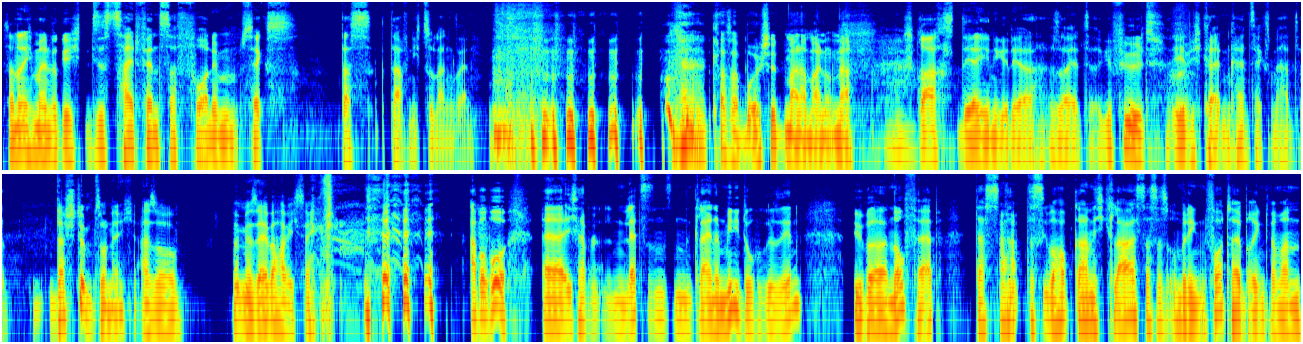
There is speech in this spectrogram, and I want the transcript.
sondern ich meine wirklich dieses Zeitfenster vor dem Sex. Das darf nicht zu lang sein. Krasser Bullshit, meiner Meinung nach. Sprach derjenige, der seit gefühlt Ewigkeiten keinen Sex mehr hatte. Das stimmt so nicht. Also, mit mir selber habe ich Sex. Apropos, äh, ich habe letztens eine kleine Mini-Doku gesehen über NoFap, dass Aha. das überhaupt gar nicht klar ist, dass es unbedingt einen Vorteil bringt, wenn man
